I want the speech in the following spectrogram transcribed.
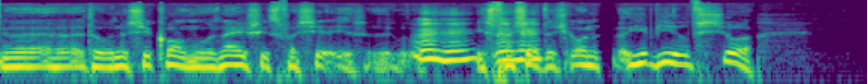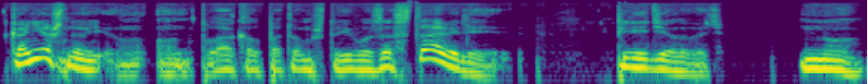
э, этого насекомого, знаешь, из, фасе, из, uh-huh, из фасеточки. Uh-huh. Он видел все. Конечно, он плакал потом, что его заставили переделывать, но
